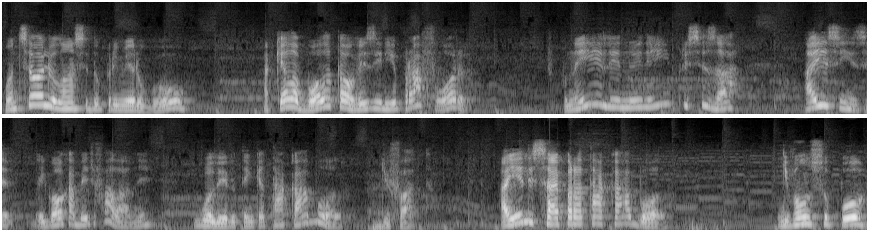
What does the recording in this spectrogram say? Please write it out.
quando você olha o lance do primeiro gol, aquela bola talvez iria para fora. Tipo, nem ele nem precisar. Aí assim, você, igual acabei de falar, né? O goleiro tem que atacar a bola, de fato. Aí ele sai para atacar a bola. E vamos supor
